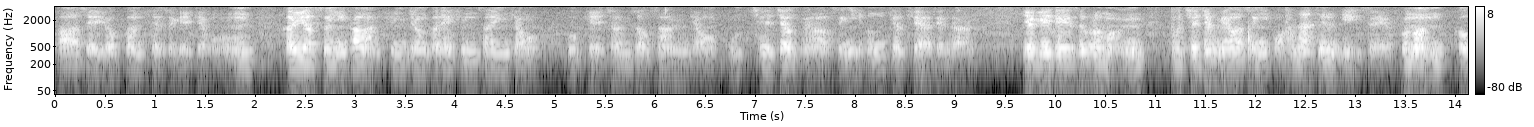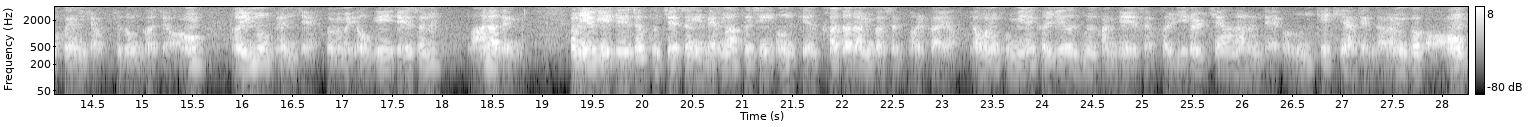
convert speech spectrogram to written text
과세 요건 해석의 경우, 권력성이 강한 행정권의 행사인 경우, 국회 전속사항인 경우, 구체적 명확성이 엄격해야 된다. 여기에 대해서 그러면 구체적 명확성이 완화되는 게 있어요. 그러면 거부행정 주는 거죠. 의무 면제. 그러면 여기에 대해서는 완화됩니다. 그럼 여기에 대해서 구체성이 명확성이 엄격하다라는 것은 뭘까요? 이거는 국민의 권리 의무 관계에서 권리를 제한하는데 엄격해야 된다는 거고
